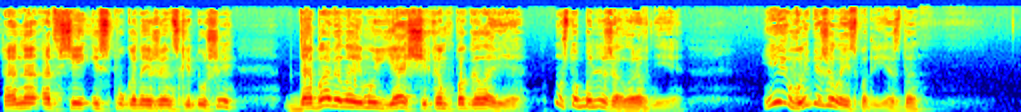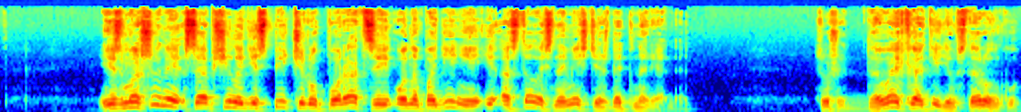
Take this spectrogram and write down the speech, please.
она от всей испуганной женской души добавила ему ящиком по голове, ну, чтобы лежал ровнее, и выбежала из подъезда. Из машины сообщила диспетчеру по рации о нападении и осталась на месте ждать наряда. «Слушай, давай-ка отъедем в сторонку»,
